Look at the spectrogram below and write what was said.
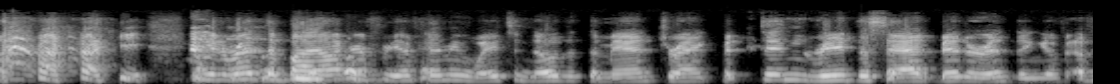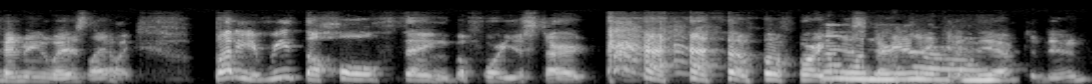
he, he had read the biography of Hemingway to know that the man drank, but didn't read the sad, bitter ending of, of Hemingway's life. Like, buddy, read the whole thing before you start before you oh, start no. drinking in the afternoon.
